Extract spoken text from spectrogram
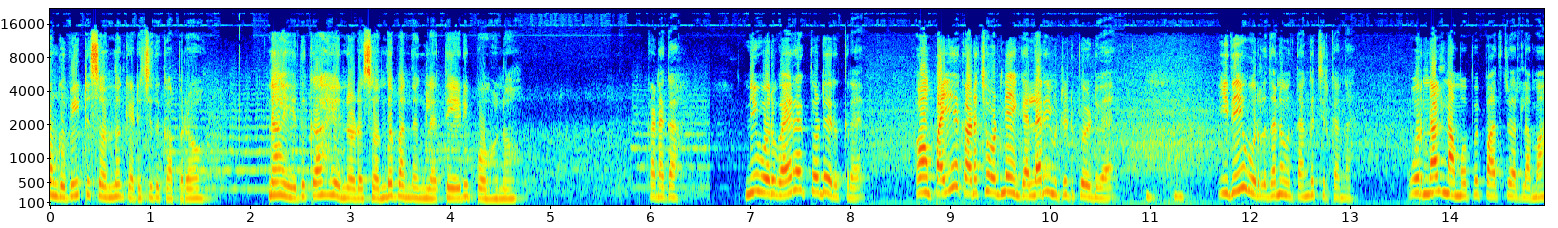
உங்கள் வீட்டு சொந்தம் கிடைச்சதுக்கப்புறம் நான் எதுக்காக என்னோட சொந்த பந்தங்களை தேடி போகணும்? கனகா நீ ஒரு வைரத்தோடு இருக்கிற. உன் பையன் கிடச்ச உடனே எங்கள் எல்லாரையும் விட்டுட்டு போயிடுவேன் இதே ஊரில் தானே உன் தங்கச்சி இருக்காங்க. ஒரு நாள் நம்ம போய் பார்த்துட்டு வரலாமா?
